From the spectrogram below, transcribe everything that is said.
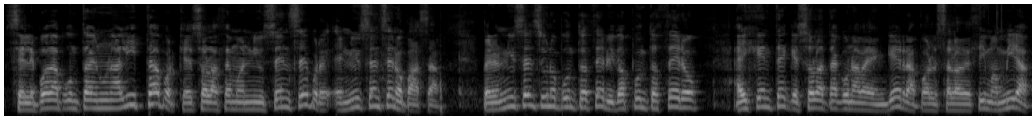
se le puede apuntar en una lista, porque eso lo hacemos en New Sense, en New Sense no pasa. Pero en New Sense 1.0 y 2.0 hay gente que solo ataca una vez en guerra, pues se lo decimos, mira,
